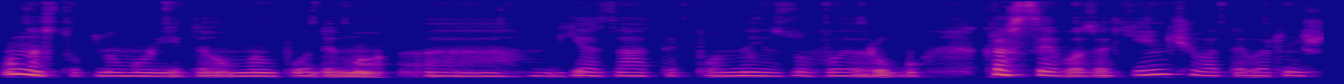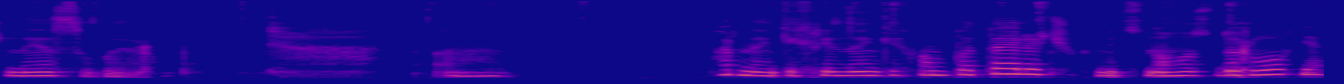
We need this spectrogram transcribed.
У наступному відео ми будемо е, в'язати по низу виробу, красиво закінчувати, верніше, низ виробу. Гарненьких, рівненьких вам петелечок, міцного здоров'я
